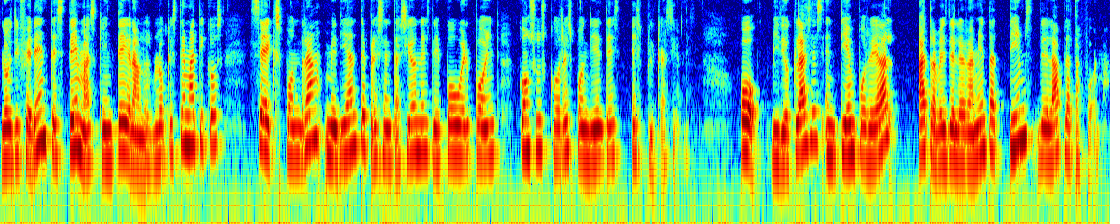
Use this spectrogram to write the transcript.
Los diferentes temas que integran los bloques temáticos se expondrán mediante presentaciones de PowerPoint con sus correspondientes explicaciones o videoclases en tiempo real a través de la herramienta Teams de la plataforma.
